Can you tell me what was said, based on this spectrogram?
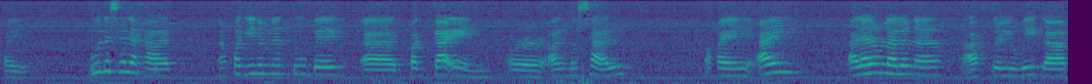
Okay. Una sa lahat, ang pag-inom ng tubig at pagkain or almusal, okay, ay ah, lalong-lalo na after you wake up,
